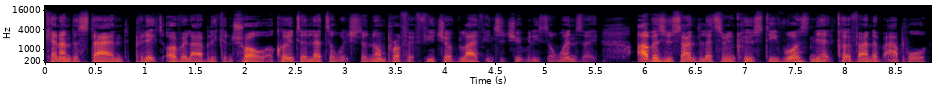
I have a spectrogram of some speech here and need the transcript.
can understand, predict, or reliably control, according to a letter which the non-profit Future of Life Institute released on Wednesday. Others who signed the letter include Steve Wozniak, co-founder of Apple,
